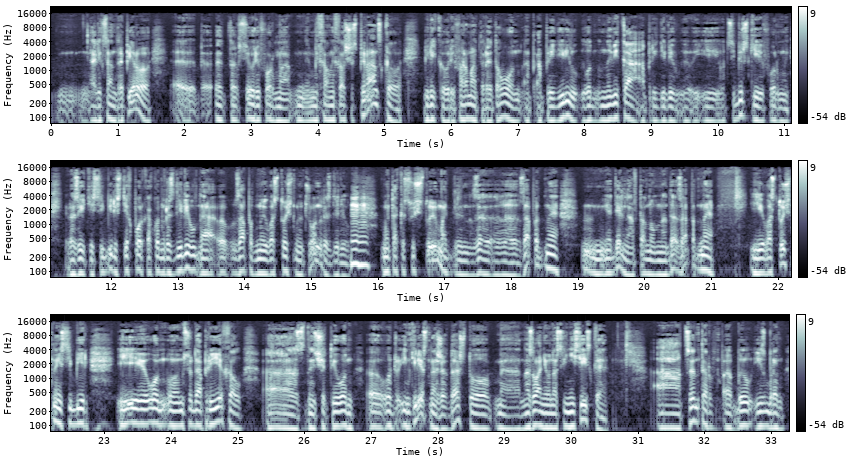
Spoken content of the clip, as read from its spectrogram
Александра Первого, э, это все реформа Михаила Михайловича Спиранского, великого реформатора, это он определил, он на века определил и вот сибирские реформы, и развитие Сибири, с тех пор, как он разделил на западную и восточную, он разделил, угу. мы так и существуем отдельно, западная, не отдельно, автономно, да, западная и восточная Сибирь, и он, он сюда приехал, значит, и он, вот интересно же, да, что название у нас Енисейское, а центр был избран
